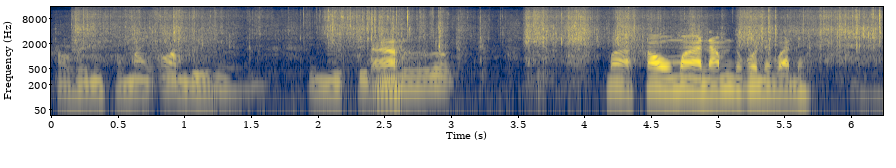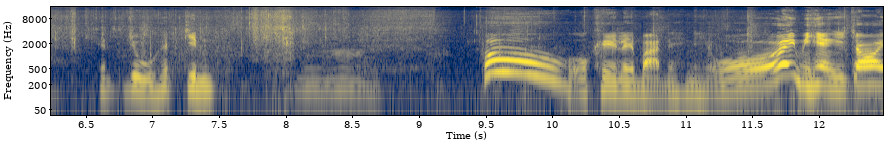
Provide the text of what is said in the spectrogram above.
เขาเคยนี่เขาไม้อ่อนดีเป็นมีติดอะมือรถมาเข้ามาน้ำทุกคนในวันนี้เฮ็ดอยู่เฮ็ดกินโอ้โอเคเลยบาทนี่นี่โอ้ยมีแห้งอีจอย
